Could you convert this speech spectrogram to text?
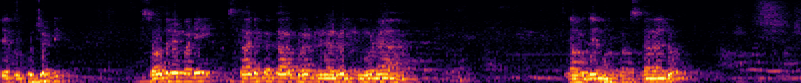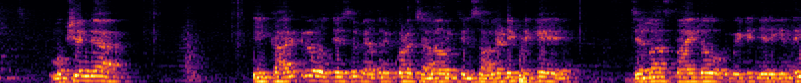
జగ్గు కూర్చోండి. సోదరిమణి స్థానిక కార్పొరేటర్ గారు కూడా నా హృదయపూర్వక నమస్కారాలు. ముఖ్యంగా ఈ కార్యక్రమం ఉద్దేశం మీ అందరికి కూడా చాలా వరకు తెలుసు. ఆల్రెడీ ఇప్పటికే జిల్లా స్థాయిలో ఒక మీటింగ్ జరిగింది.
